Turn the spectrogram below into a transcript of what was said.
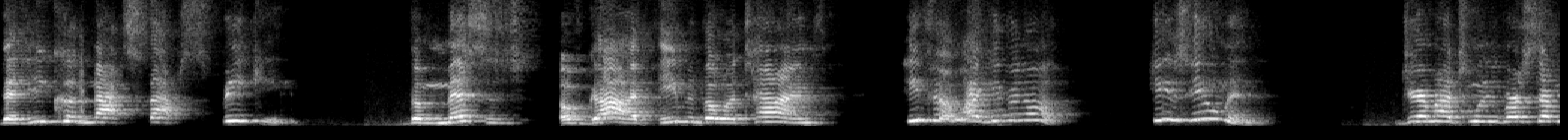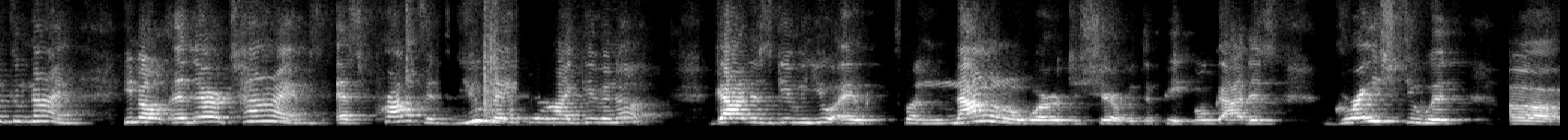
that he could not stop speaking the message of God, even though at times he felt like giving up. He's human. Jeremiah 20, verse 7 through 9. You know, and there are times as prophets, you may feel like giving up. God has given you a phenomenal word to share with the people. God has graced you with uh,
